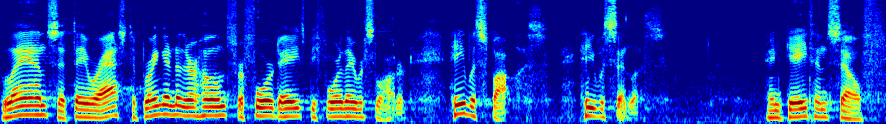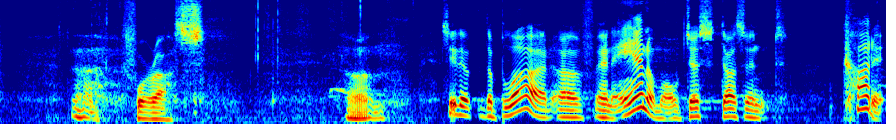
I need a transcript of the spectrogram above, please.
lambs that they were asked to bring into their homes for four days before they were slaughtered. He was spotless. He was sinless. And gave himself uh, for us. Um, see, the, the blood of an animal just doesn't cut it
